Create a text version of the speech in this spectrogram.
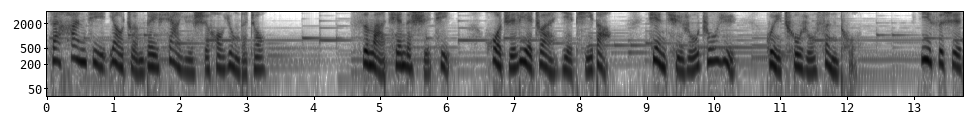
在旱季要准备下雨时候用的舟。司马迁的《史记·货殖列传》也提到。贱取如珠玉，贵出如粪土。意思是，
